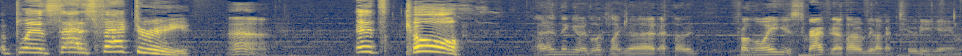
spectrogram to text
I'm playing Satisfactory. Ah, It's cool. I didn't think it would look like that. I thought it, from the way you described it, I thought it would be like a 2D game.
